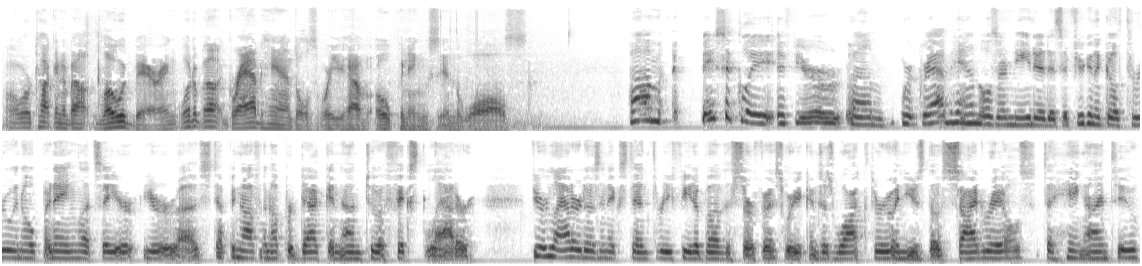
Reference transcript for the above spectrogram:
Well, we're talking about load bearing. What about grab handles where you have openings in the walls? Um, basically, if you're um, where grab handles are needed is if you're going to go through an opening. Let's say you're you're uh, stepping off an upper deck and onto a fixed ladder if your ladder doesn't extend three feet above the surface where you can just walk through and use those side rails to hang on to,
